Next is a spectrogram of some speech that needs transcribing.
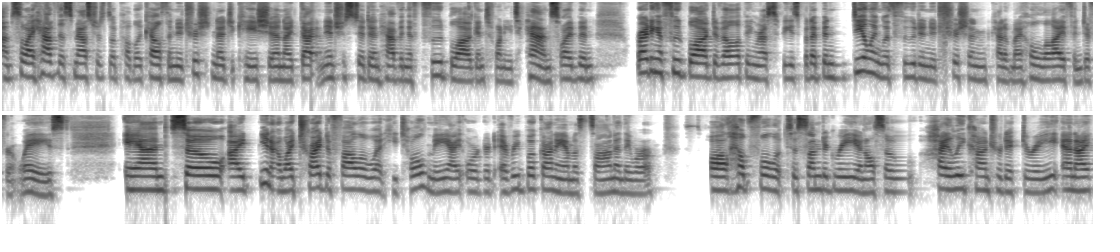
um, so I have this master's of public health and nutrition education. I'd gotten interested in having a food blog in 2010. So I'd been writing a food blog, developing recipes, but I've been dealing with food and nutrition kind of my whole life in different ways. And so I, you know, I tried to follow what he told me. I ordered every book on Amazon and they were all helpful to some degree and also highly contradictory and i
